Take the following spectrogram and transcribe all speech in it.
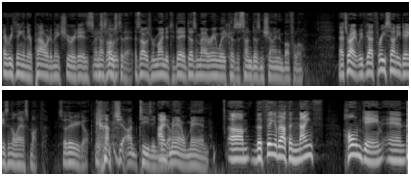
everything in their power to make sure it is And as close was- to that. As I was reminded today, it doesn't matter anyway because the sun doesn't shine in Buffalo. That's right. We've got three sunny days in the last month. So there you go. I'm, I'm teasing. I know. Man, oh, man. Um, the thing about the ninth home game, and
